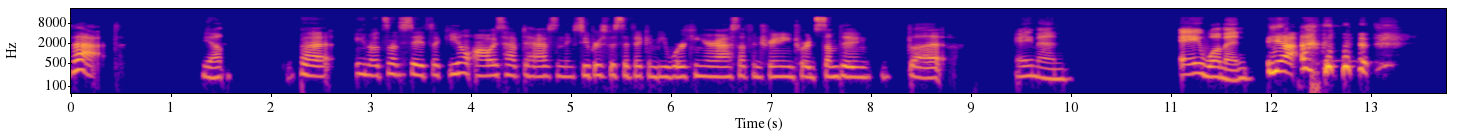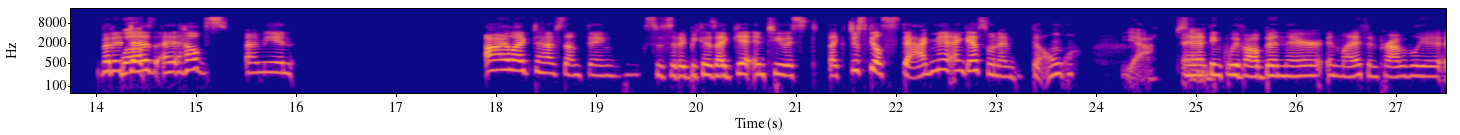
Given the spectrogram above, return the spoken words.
that. Yep. But you know, it's not to say it's like you don't always have to have something super specific and be working your ass off and training towards something, but Amen. A woman. yeah. but it Well- does it helps. I mean, I like to have something specific because I get into a st- like just feel stagnant, I guess, when I don't. Yeah. And I think we've all been there in life, and probably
